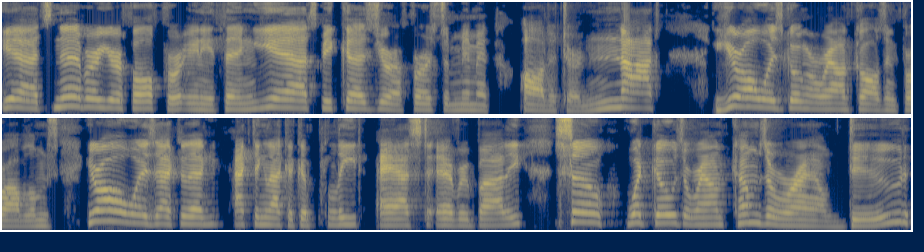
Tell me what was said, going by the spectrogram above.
Yeah, it's never your fault for anything. Yeah, it's because you're a First Amendment auditor, not you're always going around causing problems. You're always acting acting like a complete ass to everybody. So what goes around comes around, dude.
